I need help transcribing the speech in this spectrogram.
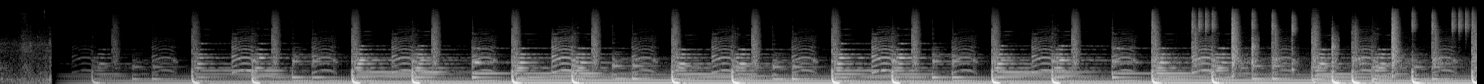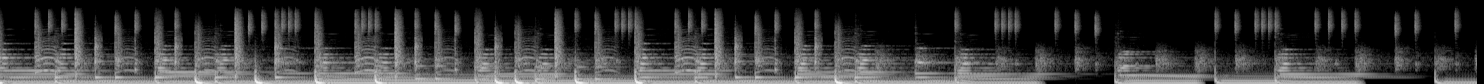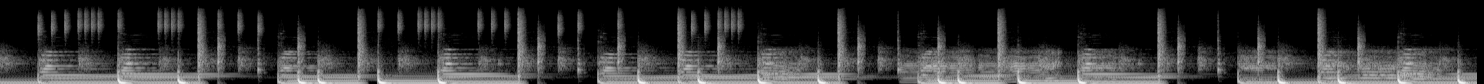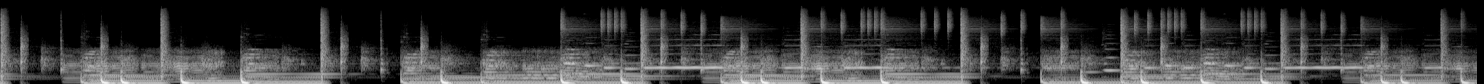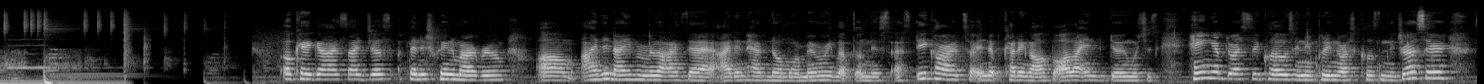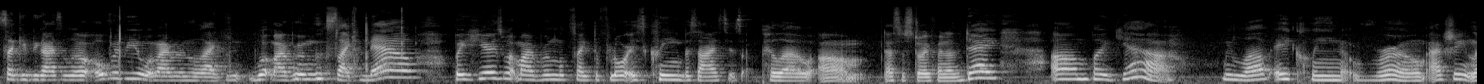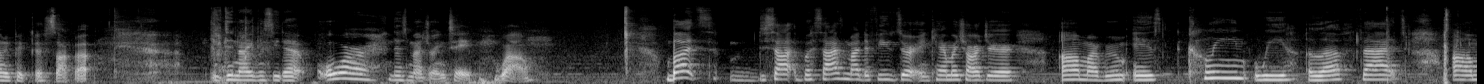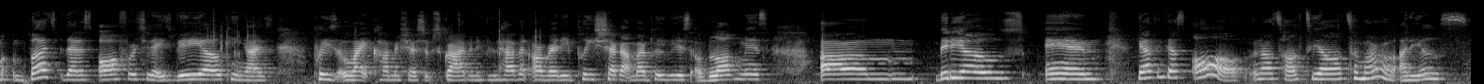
okay guys i just finished cleaning my room. Um, i did not even realize that i didn't have no more memory left on this sd card so i ended up cutting off. But all i ended up doing was just hanging up the rest of the clothes and then putting the rest of the clothes in the dresser. So i give you guys a little overview of what my room look like what my room looks like now. But here's what my room looks like. The floor is clean besides this pillow. Um, that's a story for another day. Um, but yeah we love a clean room. Actually let me pick this sock up did not even see that or this measuring tape. Wow. But besides my diffuser and camera charger um, my room is clean. We love that. Um, but that is all for today's video. Can you guys please like comment share subscribe? And if you haven't already please check out my previous vlogmas um videos. And yeah i think that's all. And i'll talk to y'all tomorrow. Adios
